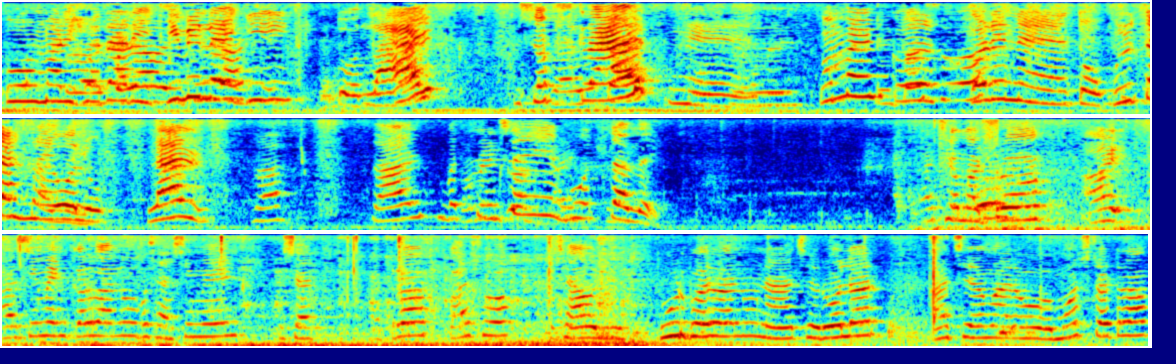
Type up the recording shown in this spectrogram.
તો અમારી ફરારી કેવી લાગી ને તો ભૂલતા ઓલું લાલ લાલ બટન છે એ ભૂલતા આ છે અમારો ટ્રક આ આ સિમેન્ટ કરવાનું પછી આ સિમેન્ટ પછી આ ટ્રક પાછો પછી આ ધૂળ ભરવાનું ને આ છે રોલર આ છે અમારો મોસ્ટર ટ્રક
